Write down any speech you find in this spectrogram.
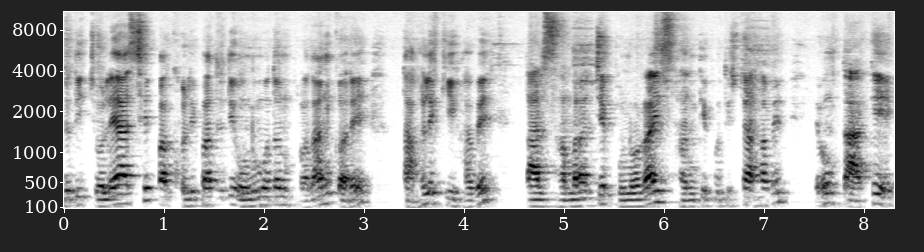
যদি চলে আসে বা খলিফা যদি অনুমোদন প্রদান করে, তাহলে কি হবে? তার সাম্রাজ্যে পুনরায় শান্তি প্রতিষ্ঠা হবে এবং তাকে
